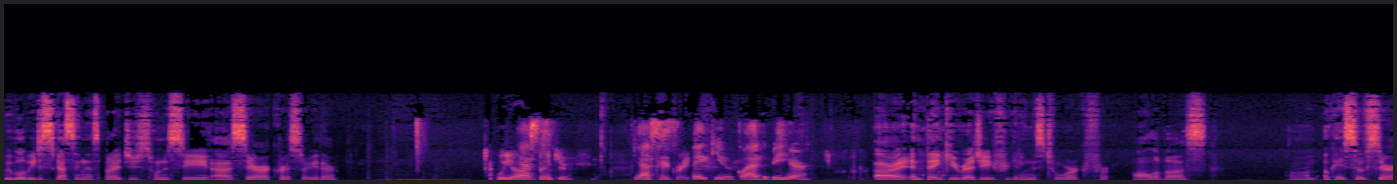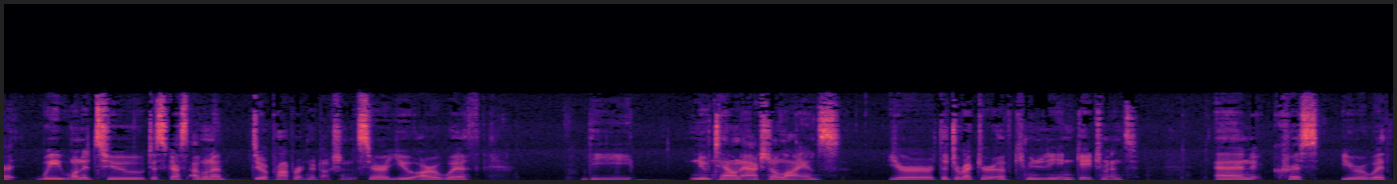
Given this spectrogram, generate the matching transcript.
We will be discussing this, but I just want to see uh, Sarah, Chris, are you there? We are. Yes. Thank you. Yes. Okay, great. Thank you. Glad to be here. All right, and thank you, Reggie, for getting this to work for all of us. Um, okay, so Sarah, we wanted to discuss. I want to do a proper introduction. Sarah, you are with the Newtown Action Alliance. You're the director of community engagement, and Chris, you're with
